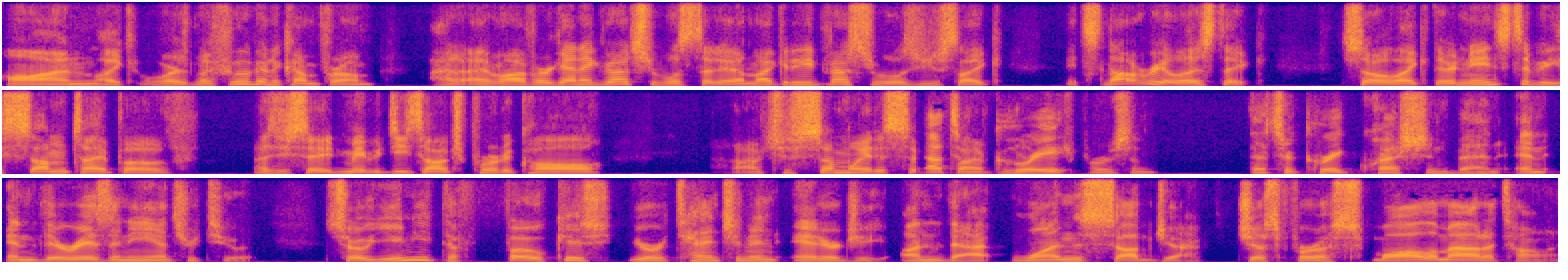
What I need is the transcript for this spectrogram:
on like, where's my food going to come from? I, don't have organic vegetables today. I'm not going to eat vegetables. You're just like, it's not realistic. So like, there needs to be some type of, as you say, maybe detox protocol. Uh, just some way to simplify a great- person. That's a great question, Ben. And and there is an answer to it. So you need to focus your attention and energy on that one subject just for a small amount of time.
